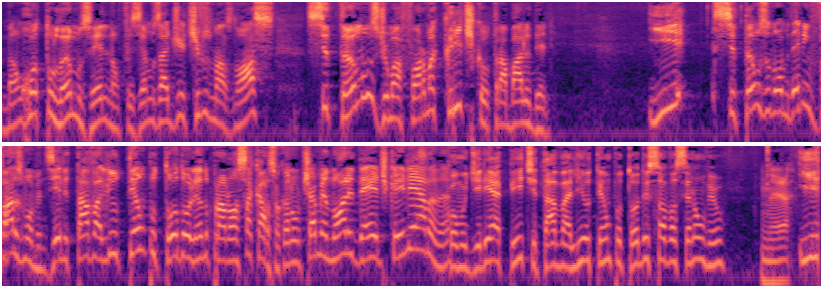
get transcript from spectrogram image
não rotulamos ele, não fizemos adjetivos, mas nós citamos de uma forma crítica o trabalho dele. E citamos o nome dele em vários momentos. E ele estava ali o tempo todo olhando pra nossa cara, só que eu não tinha a menor ideia de quem ele era, né? Como diria a Pete, tava ali o tempo todo e só você não viu. É. E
